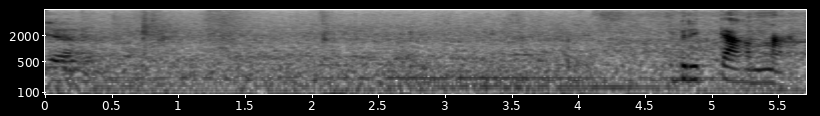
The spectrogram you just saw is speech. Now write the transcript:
Yeah. Brikama.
